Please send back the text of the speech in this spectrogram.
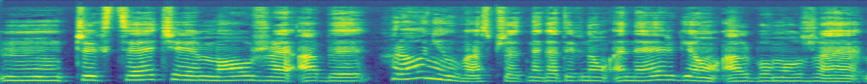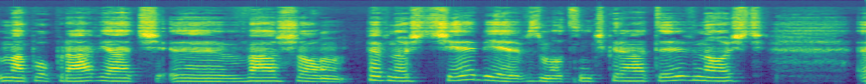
Mm, Czy chcecie może, aby chronił Was przed negatywną energią, albo może ma poprawiać y, Waszą pewność siebie, wzmocnić kreatywność, y,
